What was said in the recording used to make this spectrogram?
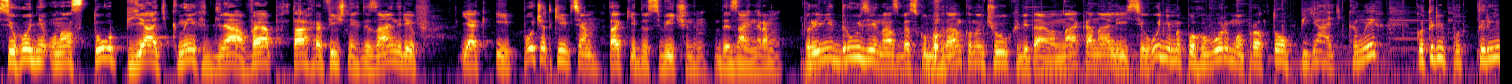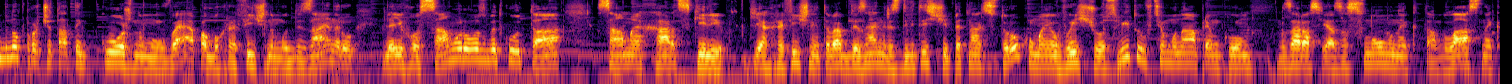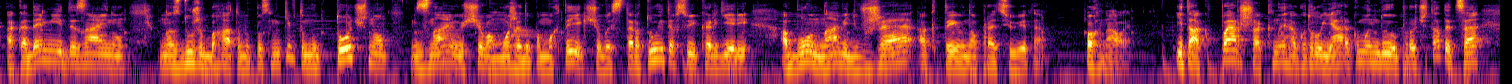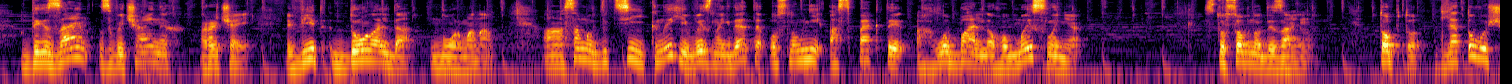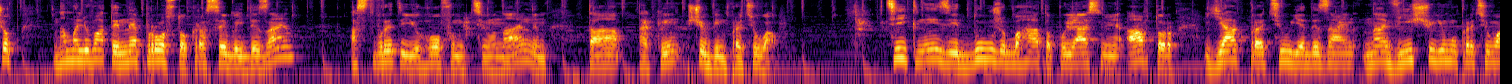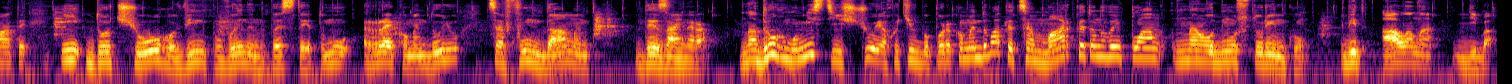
Сьогодні у нас топ-5 книг для веб та графічних дизайнерів, як і початківцям, так і досвідченим дизайнерам. Привіт, друзі! На зв'язку Богдан Коночук. Вітаю на каналі. І Сьогодні ми поговоримо про топ-5 книг, котрі потрібно прочитати кожному веб або графічному дизайнеру для його саморозвитку та саме хард скілів. Я графічний та веб-дизайнер з 2015 року, маю вищу освіту в цьому напрямку. Зараз я засновник та власник академії дизайну. У нас дуже багато випускників, тому точно знаю, що вам може допомогти, якщо ви стартуєте в своїй кар'єрі або навіть вже активно працюєте. Погнали! І так, перша книга, яку я рекомендую прочитати, це Дизайн звичайних речей від Дональда Нормана. А саме в цій книгі ви знайдете основні аспекти глобального мислення стосовно дизайну. Тобто, для того, щоб намалювати не просто красивий дизайн, а створити його функціональним та таким, щоб він працював. В цій книзі дуже багато пояснює автор, як працює дизайн, навіщо йому працювати і до чого він повинен вести. Тому рекомендую це фундамент дизайнера. На другому місці, що я хотів би порекомендувати, це маркетинговий план на одну сторінку від Алана Діба.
